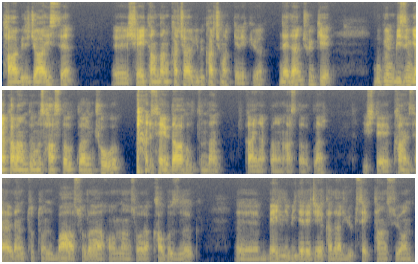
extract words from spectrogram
tabiri caizse e, şeytandan kaçar gibi kaçmak gerekiyor. Neden? Çünkü bugün bizim yakalandığımız hastalıkların çoğu sevda hıltından kaynaklanan hastalıklar. İşte kanserden tutun basura, ondan sonra kabızlık, e, belli bir dereceye kadar yüksek tansiyon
